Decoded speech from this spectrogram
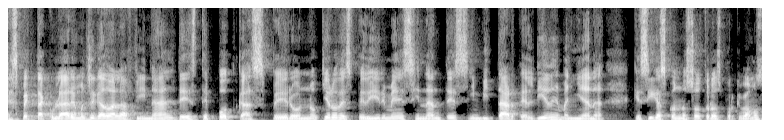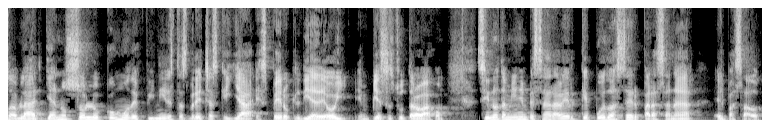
Espectacular, hemos llegado a la final de este podcast, pero no quiero despedirme sin antes invitarte al día de mañana que sigas con nosotros porque vamos a hablar ya no solo cómo definir estas brechas, que ya espero que el día de hoy empieces tu trabajo, sino también empezar a ver qué puedo hacer para sanar el pasado.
